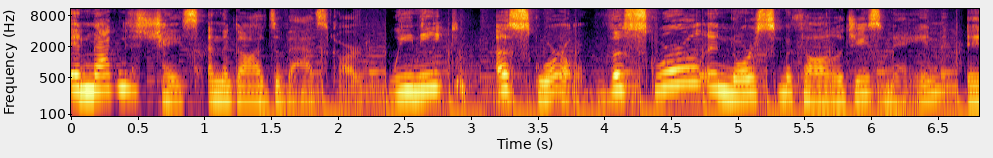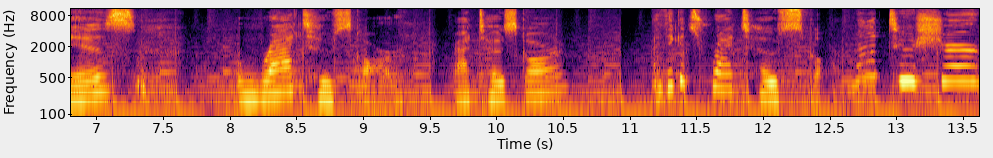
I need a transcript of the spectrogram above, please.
In Magnus Chase and the Gods of Asgard, we meet a squirrel. The squirrel in Norse mythology's name is Ratuskar. Ratoskar? I think it's Ratoskar. Not too sure.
